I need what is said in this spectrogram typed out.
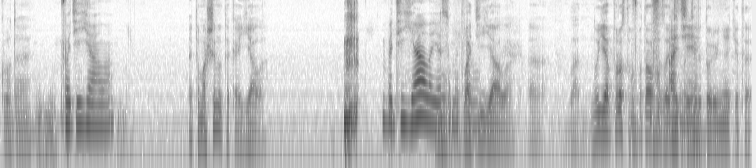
Куда? В одеяло. Это машина такая Яла. В одеяло я ну, смотрю. В одеяло. А, ладно. Ну, я просто попытался в зайти на территорию Некита.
